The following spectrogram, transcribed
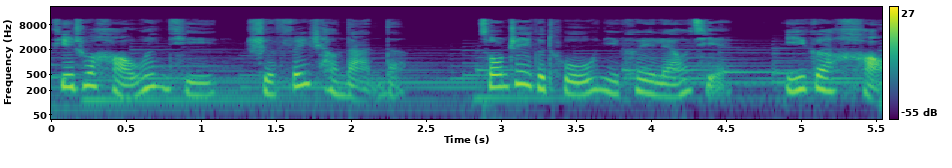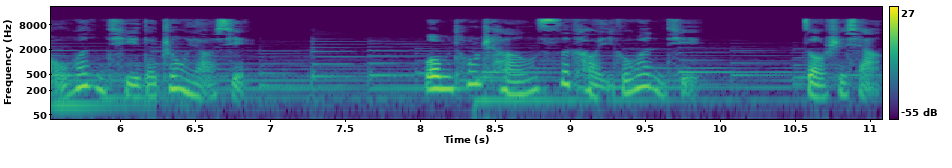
提出好问题是非常难的，从这个图你可以了解。一个好问题的重要性。我们通常思考一个问题，总是想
